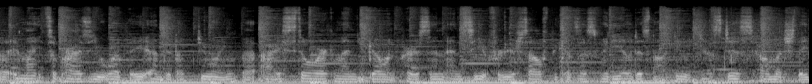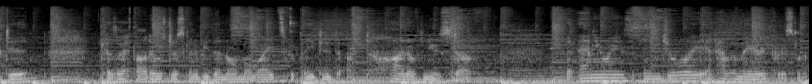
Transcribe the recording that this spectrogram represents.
but it might surprise you what they ended up doing, but I still recommend you go in person and see it for yourself because this video does not do it justice how much they did, because I thought it was just going to be the normal lights, but they did a ton of new stuff. But anyways, enjoy and have a Merry Christmas.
